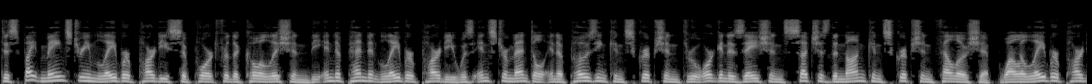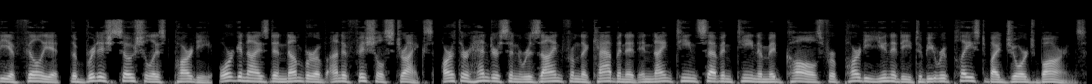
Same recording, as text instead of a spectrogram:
Despite mainstream Labour Party's support for the coalition the Independent Labour Party was instrumental in opposing conscription through organisations such as the Non-Conscription Fellowship while a Labour Party affiliate, the British Socialist Party, organised a number of unofficial strikes. Arthur Henderson resigned from the cabinet in 1917 amid calls for party unity to be replaced by George Barnes.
